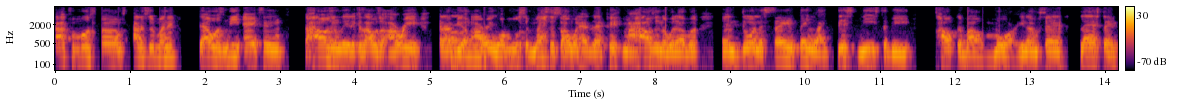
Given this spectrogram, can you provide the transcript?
ask for most um, scholarship money. That was me asking the housing lady because I was an RA. Can I be an RA oh. one more semester so I wouldn't have to pay for my housing or whatever? And doing the same thing like this needs to be talked about more. You know what I'm saying? Last thing,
